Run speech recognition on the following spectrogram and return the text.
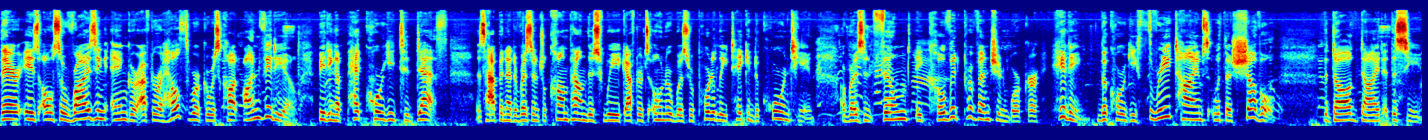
There is also rising anger after a health worker was caught on video beating a pet corgi to death. This happened at a residential compound this week after its owner was reportedly taken to quarantine. A resident filmed a COVID prevention worker hitting the corgi three times with a shovel. The dog died at the scene.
